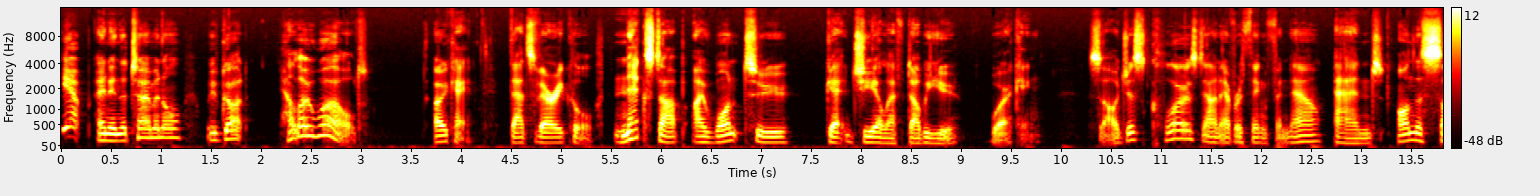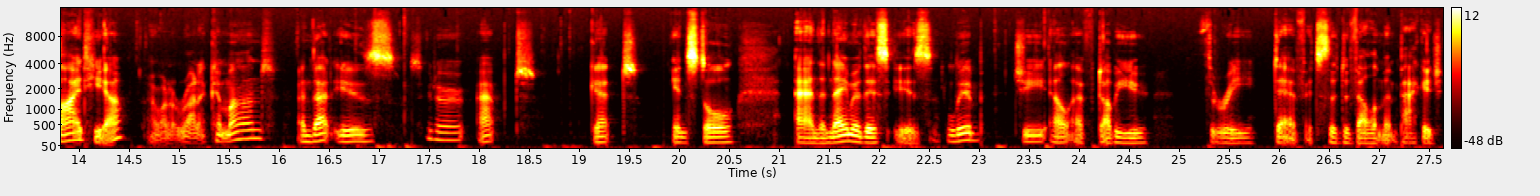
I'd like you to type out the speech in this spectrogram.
Yep, and in the terminal, we've got hello world. Okay, that's very cool. Next up, I want to get GLFW working. So I'll just close down everything for now. And on the side here, I want to run a command, and that is sudo apt get install. And the name of this is lib glfw3 dev. It's the development package.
